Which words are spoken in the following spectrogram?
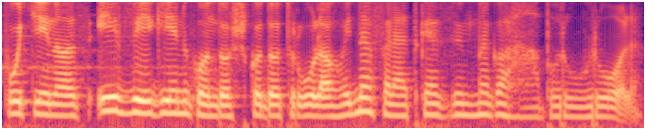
Putyin az év végén gondoskodott róla, hogy ne feledkezzünk meg a háborúról.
